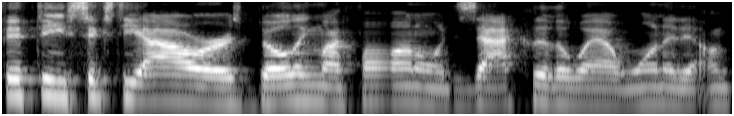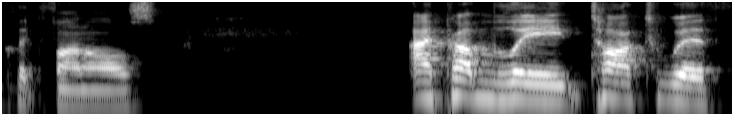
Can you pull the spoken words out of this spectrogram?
50, 60 hours building my funnel exactly the way I wanted it on ClickFunnels. I probably talked with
